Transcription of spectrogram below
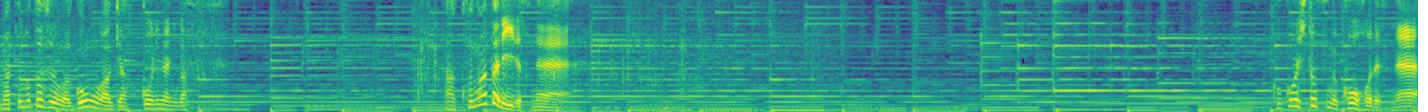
松本城は午後は逆光になります。あこの辺りいいですね。ここは一つの候補ですね。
